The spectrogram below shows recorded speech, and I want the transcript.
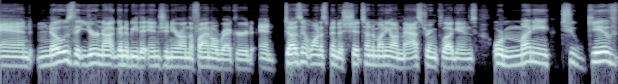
and knows that you're not going to be the engineer on the final record and doesn't want to spend a shit ton of money on mastering plugins or money to give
